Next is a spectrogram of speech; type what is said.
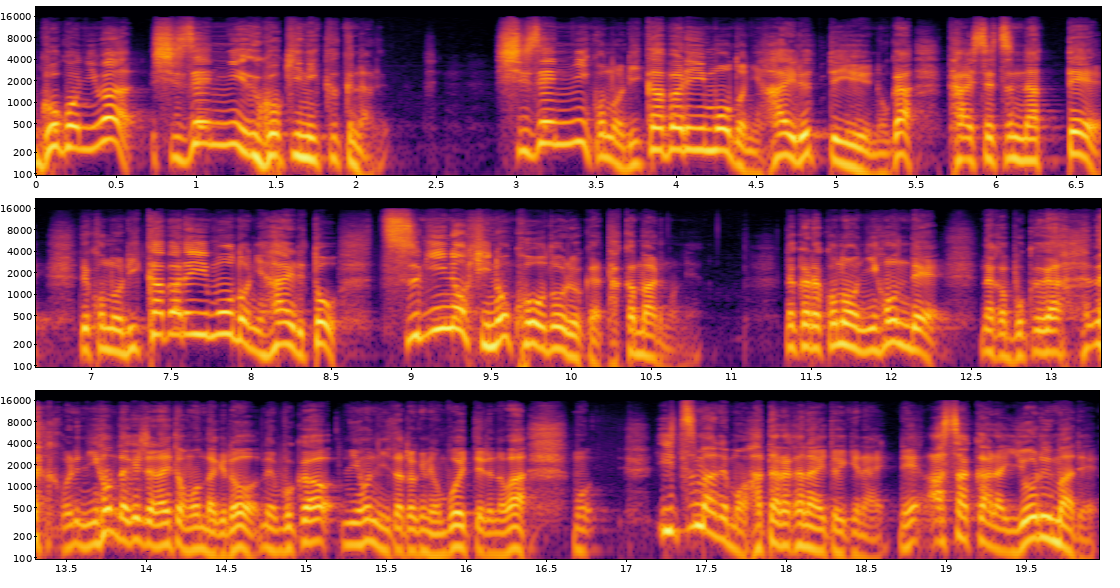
午後には自然に動きにくくなる。自然にこのリカバリーモードに入るっていうのが大切になって、で、このリカバリーモードに入ると、次の日の行動力が高まるのね。だからこの日本で、なんか僕が、なんかこれ日本だけじゃないと思うんだけど、ね、僕が日本にいた時に覚えてるのは、もう、いつまでも働かないといけない。ね、朝から夜まで。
